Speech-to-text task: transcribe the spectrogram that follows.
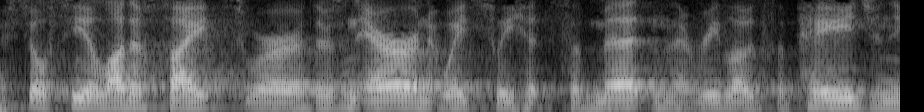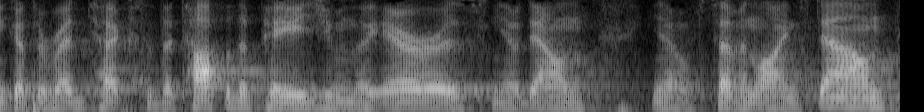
I still see a lot of sites where there's an error and it waits till you hit submit and it reloads the page and you get the red text at the top of the page, even though the error is you know, down you know, seven lines down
